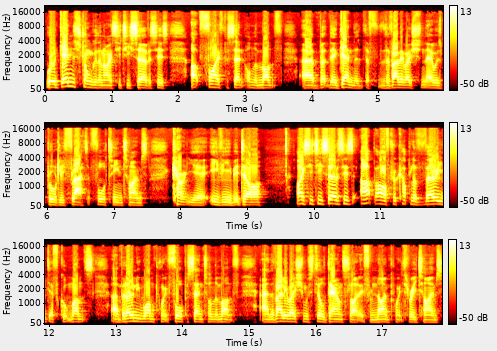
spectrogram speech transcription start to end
were again stronger than ICT services, up 5% on the month. Uh, but again, the, valuation there was broadly flat at 14 times current year EV EBITDA. ICT services up after a couple of very difficult months, uh, but only 1.4% on the month. And the valuation was still down slightly from 9.3 times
